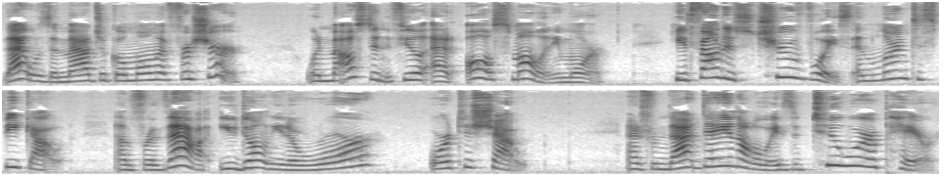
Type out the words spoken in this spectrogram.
That was a magical moment for sure, when Mouse didn't feel at all small anymore. He had found his true voice and learned to speak out, and for that you don't need to roar or to shout. And from that day and always, the two were a pair.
